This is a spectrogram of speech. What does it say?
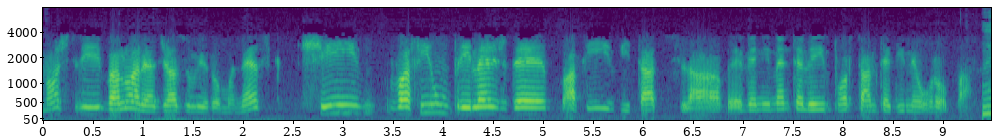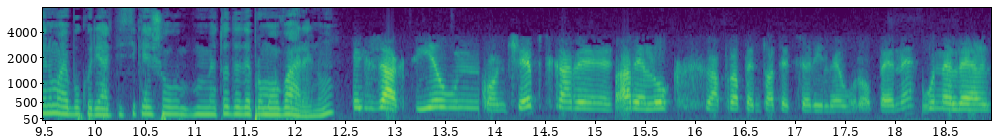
noștri valoarea jazzului românesc, și va fi un prilej de a fi invitați la evenimentele importante din Europa. Nu e numai bucurie artistică, e și o metodă de promovare, nu? Exact. E un concept care are loc aproape în toate țările europene. Unele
